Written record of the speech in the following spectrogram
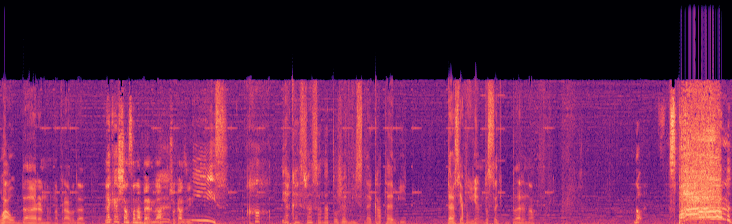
Wow, Bern, naprawdę. Jaka jest szansa na Berna przy okazji? Mis! Ha, jaka jest szansa na to, że misnę katem i... Teraz ja powinienem dostać Berna. No. SPAM!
